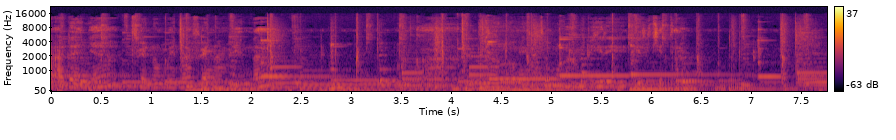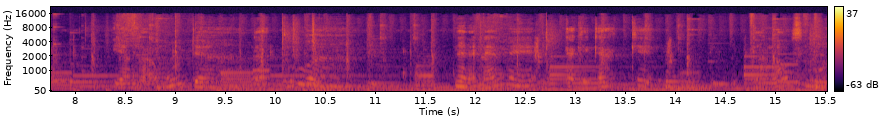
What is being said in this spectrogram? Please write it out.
karena adanya fenomena-fenomena maka galau itu menghampiri diri kita yang nggak muda nggak tua nenek-nenek, kakek-kakek, galau semua.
